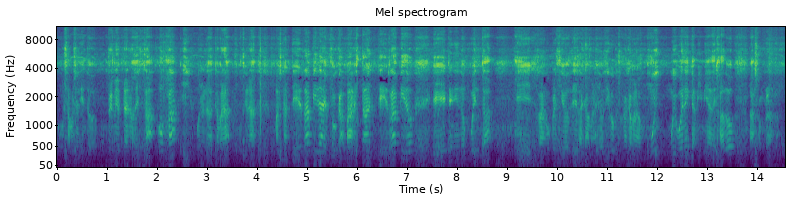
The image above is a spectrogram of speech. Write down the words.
como estamos haciendo un primer plano de esta hoja, y bueno, la cámara funciona bastante rápida, enfoca bastante rápido, eh, teniendo en cuenta el rango precio de la cámara. Ya os digo que es una cámara muy, muy buena y que a mí me ha dejado asombrado.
